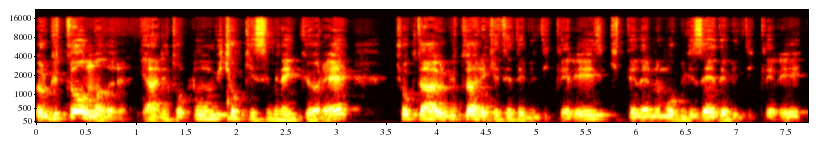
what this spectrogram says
örgütlü olmaları. Yani toplumun birçok kesimine göre çok daha örgütlü hareket edebildikleri, kitlelerini mobilize edebildikleri,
